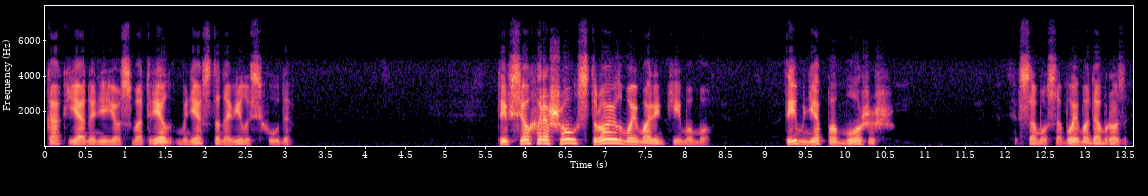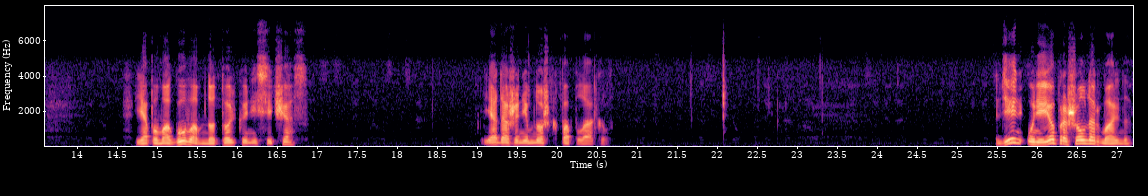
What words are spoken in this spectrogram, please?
как я на нее смотрел, мне становилось худо. Ты все хорошо устроил, мой маленький Момо. Ты мне поможешь. Само собой, мадам Роза. Я помогу вам, но только не сейчас. Я даже немножко поплакал. День у нее прошел нормально,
